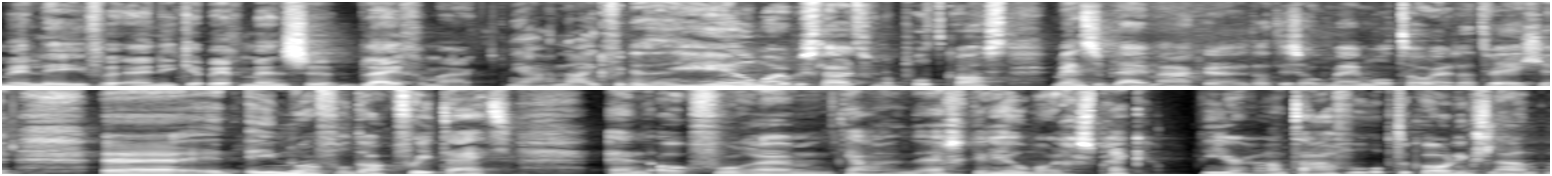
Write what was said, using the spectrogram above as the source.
mee leven. En ik heb echt mensen blij gemaakt. Ja, nou, ik vind het een heel mooi besluit van de podcast. Mensen blij maken, dat is ook mijn motto, hè, dat weet je. Enorm veel dank voor je tijd. En ook voor ehm, ja, eigenlijk een heel mooi gesprek hier aan tafel op de Koningslaan.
